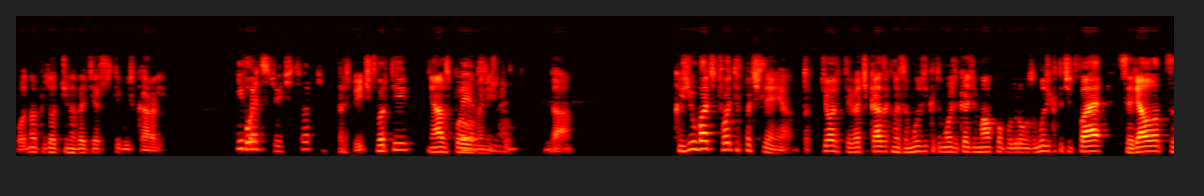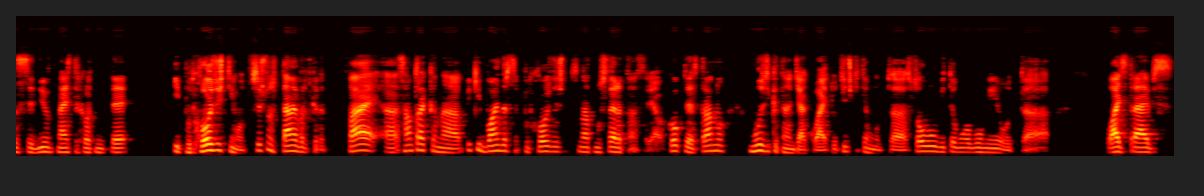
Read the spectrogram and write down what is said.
по едно епизодче на вечер сте го изкарали. И Кой- предстои четвърти. Предстои четвърти, няма да спойлваме 2018. нищо. Да. Кажи обаче твоите впечатления от актьорите. Вече казахме за музиката, може да кажем малко по-подробно за музиката, че това е сериалът с един от най-страхотните и подхождащи му. Всъщност там е вратката. Това е а, саундтрака на Peaky Blinders е подхождащ на атмосферата на сериала. Колкото е странно, музиката на Джак Уайт, от всичките му, от а, соловите му албуми, от а, White Stripes,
